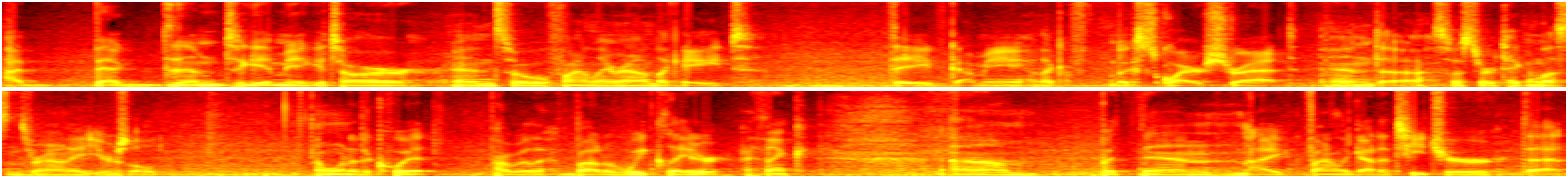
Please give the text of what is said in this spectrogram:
I begged them to get me a guitar, and so finally around like eight, they've got me like a, like a Squier Strat, and uh, so I started taking lessons around eight years old. I wanted to quit probably like about a week later, I think, um, but then I finally got a teacher that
